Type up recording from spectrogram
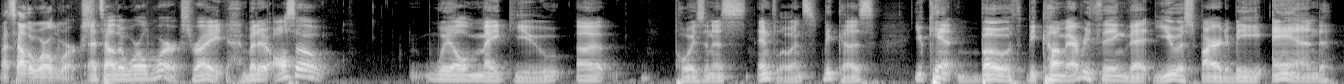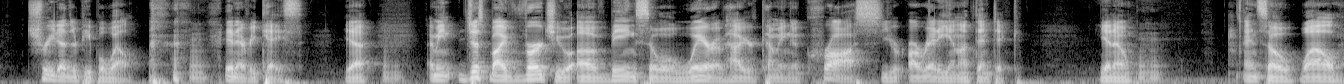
That's how the world works. That's how the world works, right? But it also will make you a poisonous influence because you can't both become everything that you aspire to be and treat other people well hmm. in every case. Yeah. Mm-hmm. I mean, just by virtue of being so aware of how you're coming across, you're already inauthentic, you know? Mm-hmm. And so while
